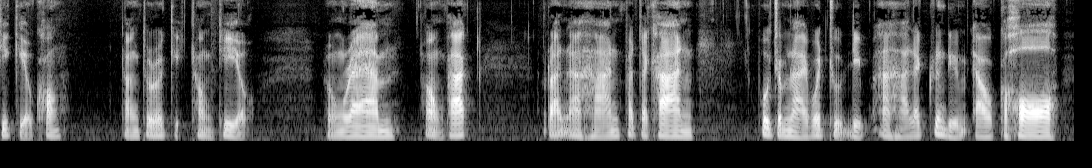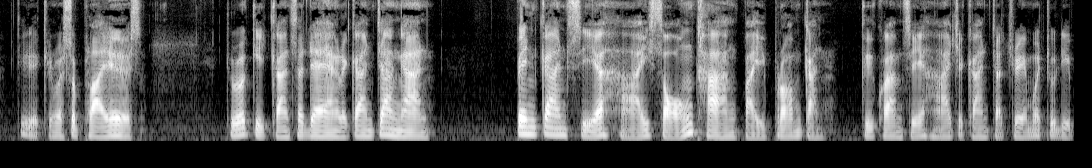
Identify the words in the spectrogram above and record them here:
ที่เกี่ยวข้อง ทั้งธุรกิจท่องเที่ยว โรงแรม ห้องพัก ร้านอาหารพัตคาร ผู้จำหน่ายวัตถุดิบอาหารและเครื่องดื่มแอลกอฮอล์ที่เรียกกันว่า suppliers ธุรกิจการแสดงและการจ้างงาน เป็นการเสียหาย2ทางไปพร้อมกัน คือความเสียหายจากการจัดเตรียมวัตถุดิบ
